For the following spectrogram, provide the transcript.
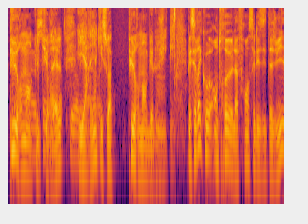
purement culturelles, il n'y a rien qui soit purement biologique. Mais c'est vrai qu'entre la France et les États-Unis,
